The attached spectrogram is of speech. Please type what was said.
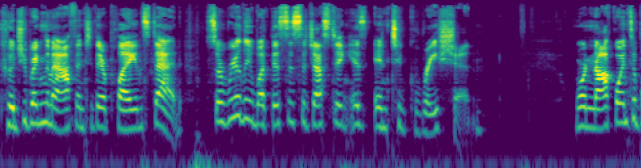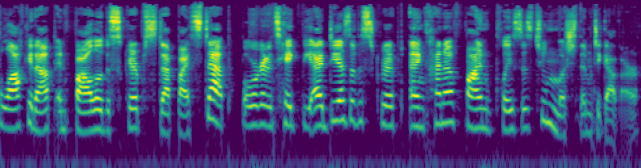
could you bring the math into their play instead? So, really, what this is suggesting is integration. We're not going to block it up and follow the script step by step, but we're going to take the ideas of the script and kind of find places to mush them together.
